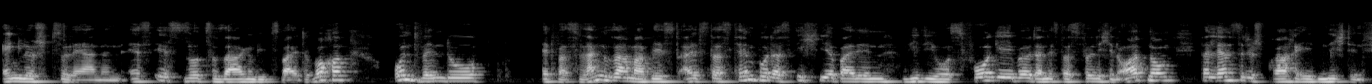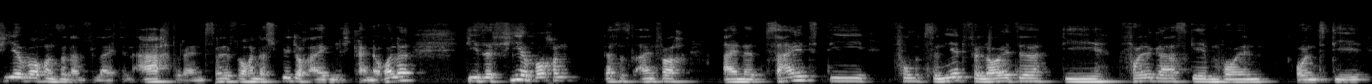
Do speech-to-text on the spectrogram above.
Englisch zu lernen. Es ist sozusagen die zweite Woche und wenn du etwas langsamer bist als das Tempo, das ich hier bei den Videos vorgebe, dann ist das völlig in Ordnung. Dann lernst du die Sprache eben nicht in vier Wochen, sondern vielleicht in acht oder in zwölf Wochen. Das spielt doch eigentlich keine Rolle. Diese vier Wochen, das ist einfach eine Zeit, die funktioniert für Leute, die Vollgas geben wollen und die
